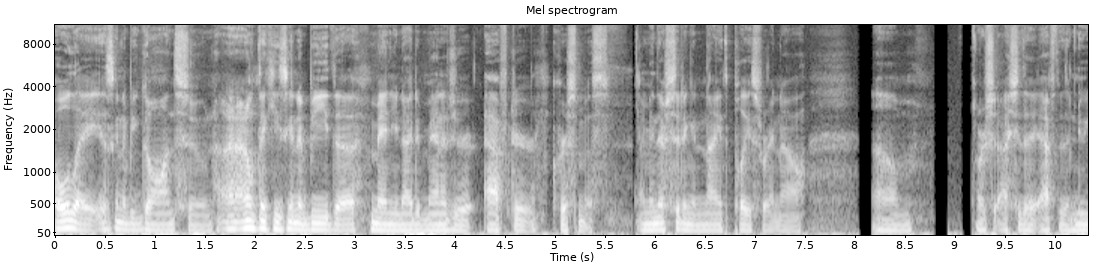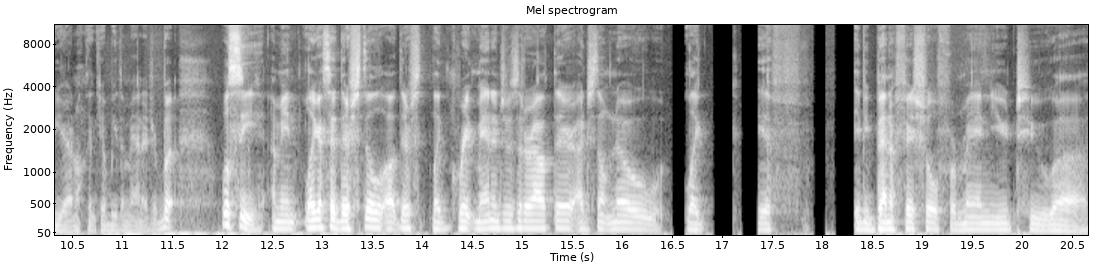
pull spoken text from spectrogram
Ole is going to be gone soon. I don't think he's going to be the Man United manager after Christmas. I mean, they're sitting in ninth place right now. Um, or should, I should say after the new year, I don't think he'll be the manager, but we'll see. I mean, like I said, there's still uh, there's like great managers that are out there. I just don't know like if it'd be beneficial for Man U to uh,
